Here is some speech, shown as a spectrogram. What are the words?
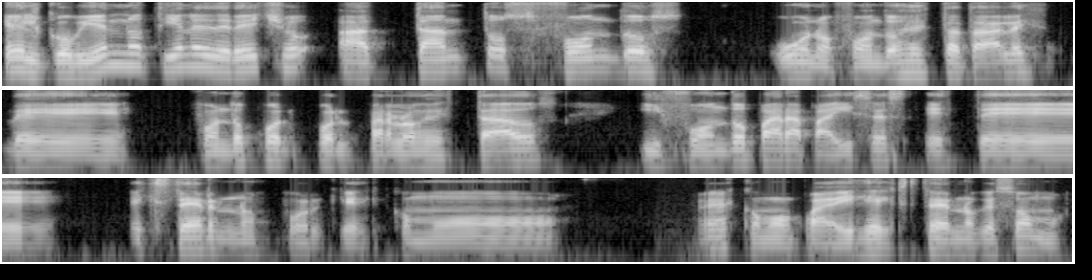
El gobierno tiene derecho a tantos fondos, uno, fondos estatales de fondos por, para los estados y fondos para países este externos, porque es como es como país externo que somos,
